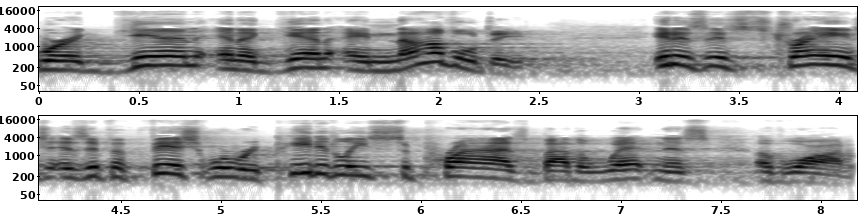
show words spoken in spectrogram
were again and again a novelty. It is as strange as if a fish were repeatedly surprised by the wetness of water.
